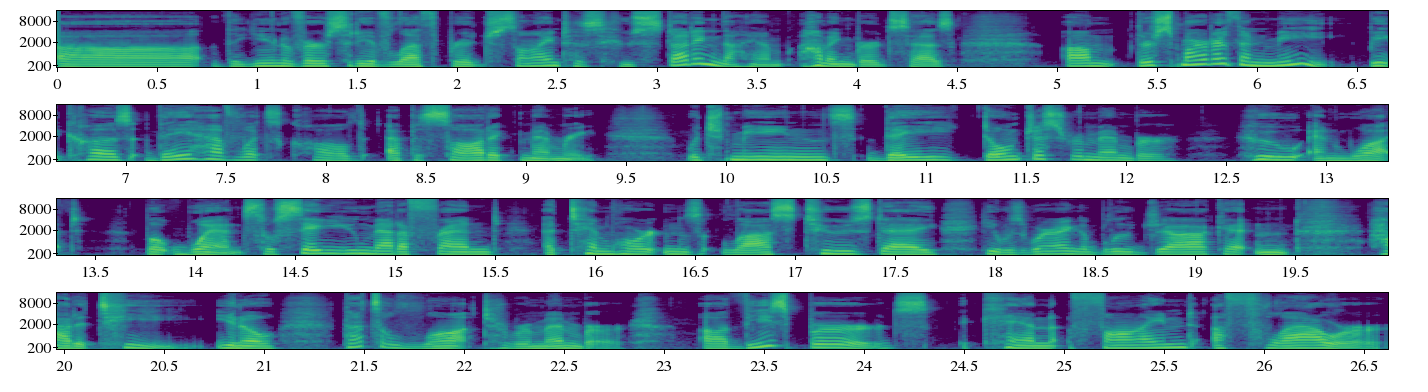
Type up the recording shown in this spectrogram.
uh, the University of Lethbridge scientist who's studying the hum- hummingbird says um, they're smarter than me because they have what's called episodic memory, which means they don't just remember who and what, but when. So, say you met a friend at Tim Hortons last Tuesday, he was wearing a blue jacket and had a tea. You know, that's a lot to remember. Uh, these birds can find a flower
